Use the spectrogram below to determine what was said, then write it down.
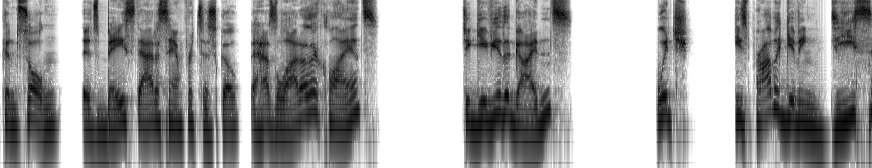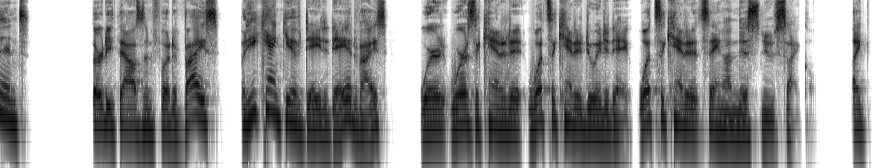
consultant that's based out of San Francisco, that has a lot of other clients to give you the guidance, which he's probably giving decent 30,000 foot advice, but he can't give day to day advice. Where, where's the candidate? What's the candidate doing today? What's the candidate saying on this news cycle? Like,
